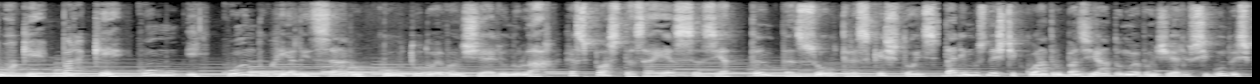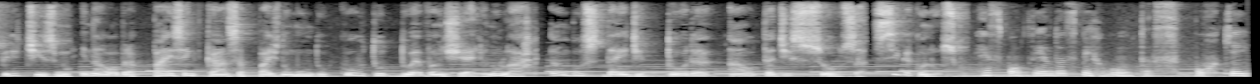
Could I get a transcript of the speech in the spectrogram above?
Por quê? Para quê? Como e quando realizar o culto do Evangelho no lar? Respostas a essas e a tantas outras questões daremos neste quadro baseado no Evangelho segundo o Espiritismo e na obra Paz em Casa, Paz no Mundo, Culto do Evangelho no Lar, ambos da editora Alta de Souza. Siga conosco. Respondendo às perguntas por que e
